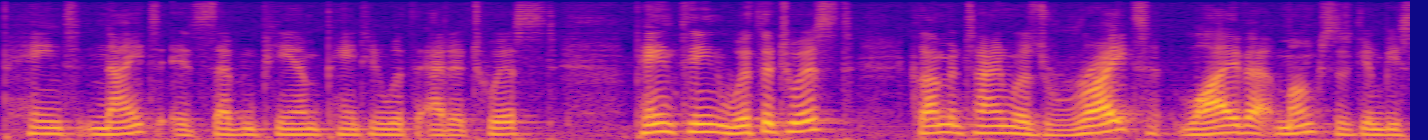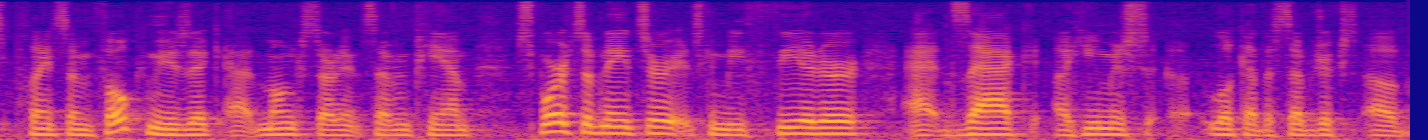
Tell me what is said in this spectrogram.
Paint Night at 7 p.m. Painting with at a twist. Painting with a twist Clementine was right. Live at Monks is going to be playing some folk music at Monks starting at 7 p.m. Sports of Nature, it's going to be theater at ZACC, a human look at the subjects of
